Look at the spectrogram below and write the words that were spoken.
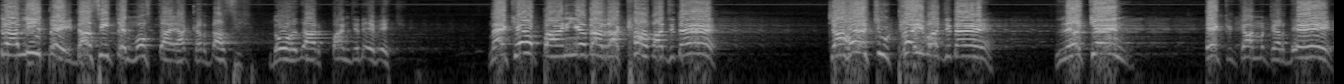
ਟਰਾਲੀ ਭੇਜਦਾ ਸੀ ਤੇ ਮੁਫਤ ਆਇਆ ਕਰਦਾ ਸੀ 2005 ਦੇ ਵਿੱਚ। ਮੈਂ ਕਿਹਾ, ਪਾਣੀਆਂ ਦਾ ਰਾਖਾ ਵੱਜਦਾ ਚਾਹੇ ਝੂਠਾ ਹੀ ਵੱਜਦਾ ਲੇਕਿਨ ਇੱਕ ਕੰਮ ਕਰਦੇ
